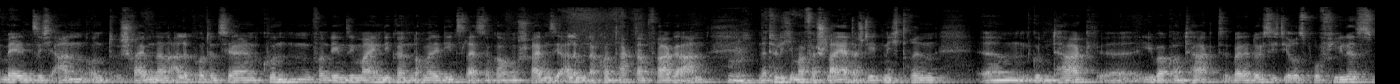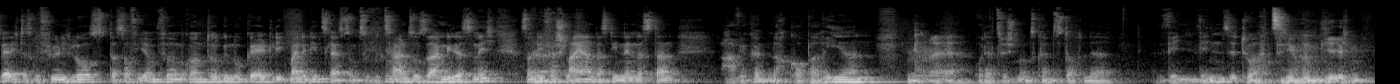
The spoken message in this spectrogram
melden sich an und schreiben dann alle potenziellen Kunden, von denen sie meinen, die könnten doch meine Dienstleistung kaufen, schreiben sie alle mit einer Kontaktanfrage an. Mhm. Natürlich immer verschleiert, da steht nicht drin, ähm, guten Tag, äh, lieber Kontakt, bei der Durchsicht Ihres Profiles werde ich das Gefühl nicht los, dass auf Ihrem Firmenkonto genug Geld liegt, meine Dienstleistung zu bezahlen. Mhm. So sagen die das nicht, sondern ja. die verschleiern das, die nennen das dann ah, wir könnten noch kooperieren naja. oder zwischen uns könnte es doch eine Win-Win-Situation geben.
